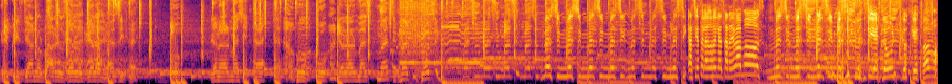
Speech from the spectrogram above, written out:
Rip Cristiano, el barrio solo quiere a Messi. Eh. Uh, Lionel Messi. Eh, eh. Uh, uh, Lionel Messi, Messi, Messi, Messi. Messi, Messi, Messi, Messi, Messi, Messi, Messi. Así hasta las 2 de la tarde. Vamos. Messi, Messi, Messi, Messi, Messi. Es lo único que vamos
